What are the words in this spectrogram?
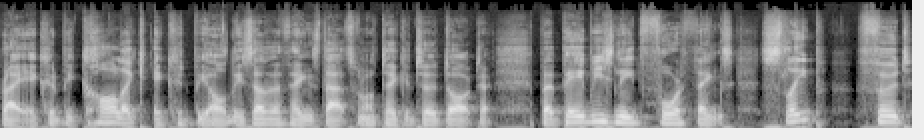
right, it could be colic, it could be all these other things, that's when I'll take it to a doctor. But babies need four things sleep, food,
